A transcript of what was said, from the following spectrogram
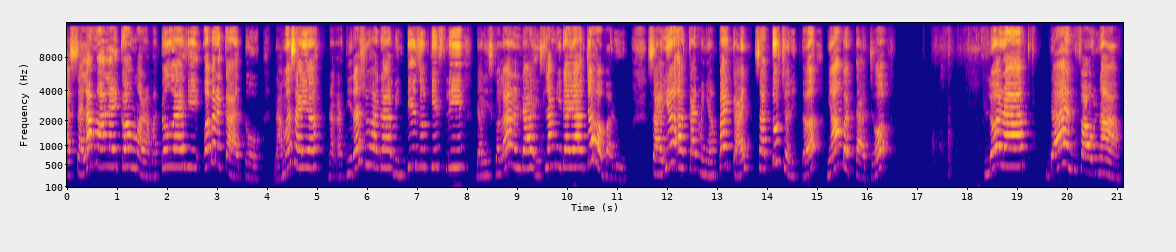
Assalamualaikum warahmatullahi wabarakatuh. Nama saya Natira Syuhada binti Zulkifli dari Sekolah Rendah Islam Hidayah Johor Bahru. Saya akan menyampaikan satu cerita yang bertajuk Flora dan Fauna.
